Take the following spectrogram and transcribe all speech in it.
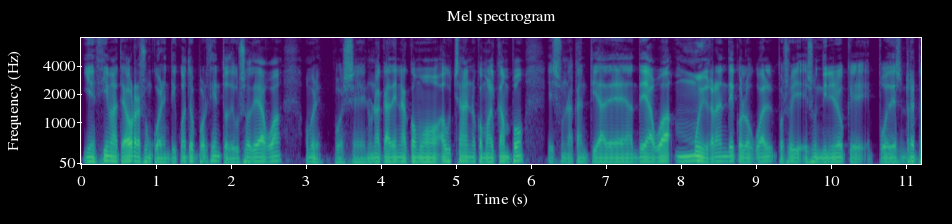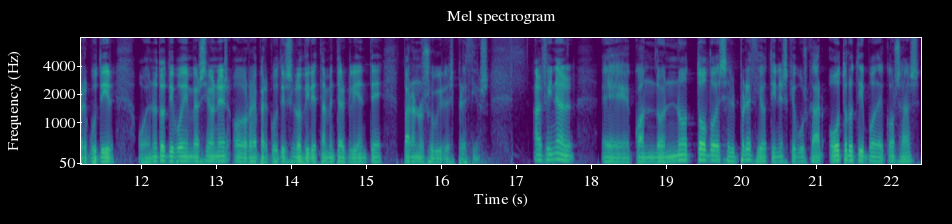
y encima te ahorras un 44% de uso de agua, hombre, pues en una cadena como Auchan o como Alcampo es una cantidad de, de agua muy grande, con lo cual, pues oye, es un dinero que puedes repercutir o en otro tipo de inversiones o repercutírselo directamente al cliente para no subirles precios. Al final, eh, cuando no todo es el precio, tienes que buscar otro tipo de cosas,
